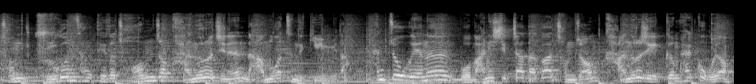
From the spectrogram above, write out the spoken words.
점 굵은 상태에서 점점 가늘어지는 나무 같은 느낌입니다. 한쪽에는 뭐 많이씩 짜다가 점점 가늘어지게끔 할 거고요.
